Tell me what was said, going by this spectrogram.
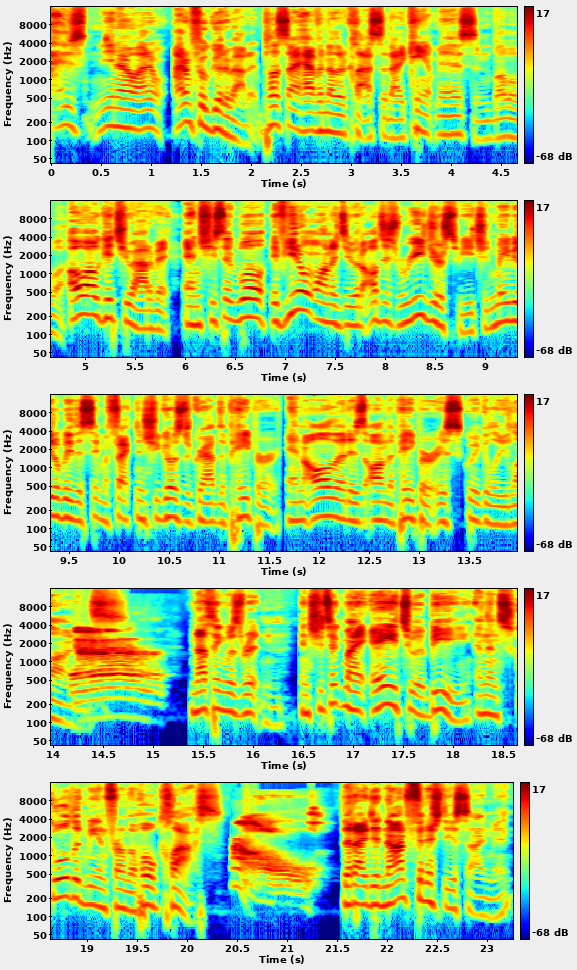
I just, you know, I don't, I don't feel good about it. Plus, I have another class that I can't miss, and blah blah blah. Oh, I'll get you out of it. And she said, well, if you don't want to do it, I'll just read your speech, and maybe it'll be the same effect. And she goes to grab the paper, and all that is on the paper is squiggly lines. Ah, Nothing was written. And she took my A to a B, and then scolded me in front of the whole class. oh, that I did not finish the assignment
